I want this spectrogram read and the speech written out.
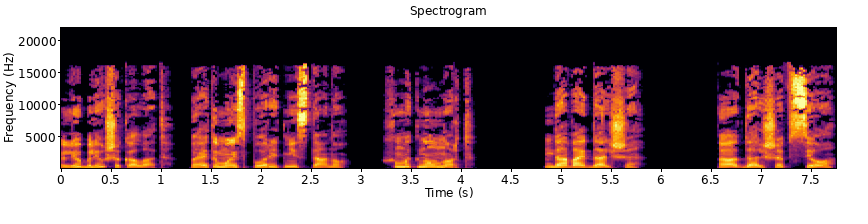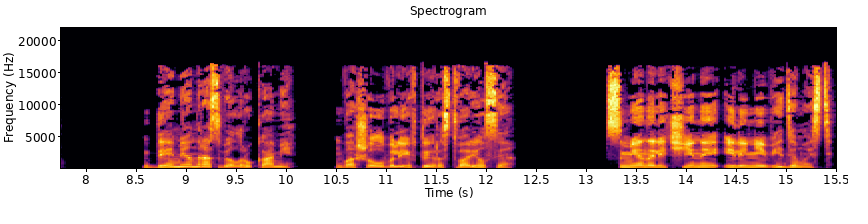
Люблю шоколад, поэтому и спорить не стану. Хмыкнул Норт. Давай дальше. А дальше все. Дэмиан развел руками. Вошел в лифт и растворился. Смена личины или невидимость?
